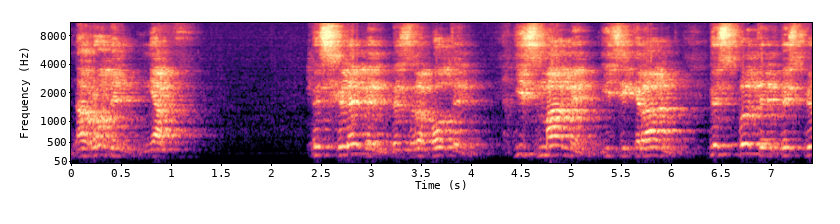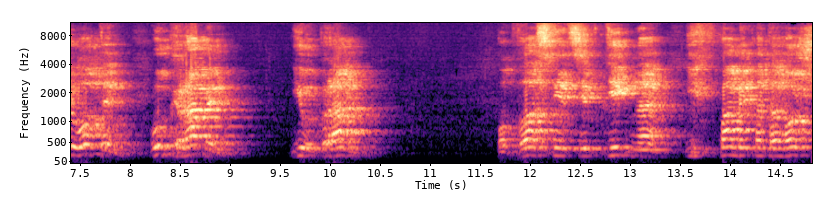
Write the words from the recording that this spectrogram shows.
народен гняв. Безхлебен, безработен, измамен, изигран, безпътен, безпилотен, ограбен и обран. Подвластният се вдигна и в паметната нощ,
